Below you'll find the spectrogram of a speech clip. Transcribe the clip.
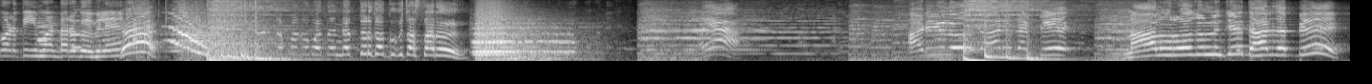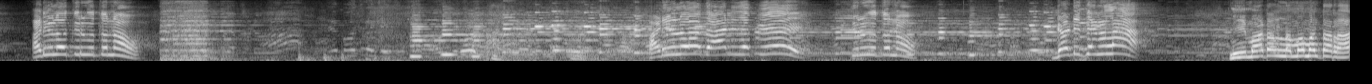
కూడా తీయమంటారు గోబిలే ఏయ్! చెప్పకపోతే నెత్తురు కక్కుకు చేస్తారు. అయ్యా అడవిలో దారి తప్పి నాలుగు రోజుల నుంచి దారి తప్పి అడవిలో తిరుగుతున్నాం అడవిలో దారి తప్పి తిరుగుతున్నాం గడ్డి తినలా. మీ మాటలు నమ్మమంటారా?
